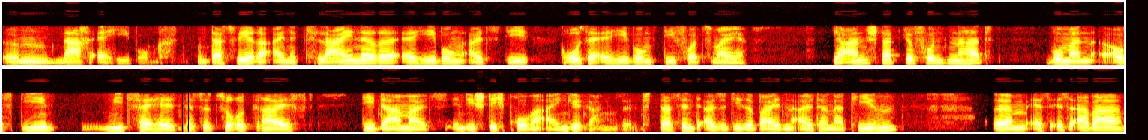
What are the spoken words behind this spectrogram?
ähm, Nacherhebung. Und das wäre eine kleinere Erhebung als die große Erhebung, die vor zwei Jahren stattgefunden hat, wo man auf die Mietverhältnisse zurückgreift, die damals in die Stichprobe eingegangen sind. Das sind also diese beiden Alternativen. Ähm, es ist aber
